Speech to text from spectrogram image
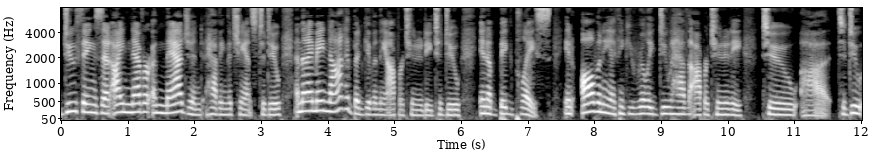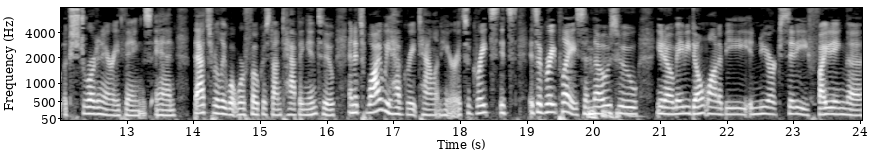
do things that I never imagined having the chance to do and that I may not have been given the opportunity to do in a big place. In Albany, I think you really do have the opportunity to uh, to do extraordinary things, and that's really what we're focused on tapping into. And it's why we have great talent here. It's a great it's it's a great place, and those who you know maybe don't want to be in New York City fighting the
